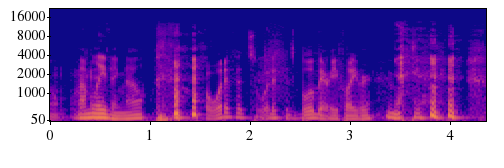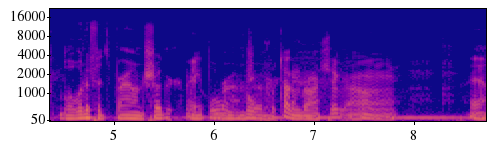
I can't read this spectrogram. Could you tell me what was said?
Oh, I'm leaving now. But what if it's what if it's blueberry flavor? well, what if it's brown sugar, maple ooh, brown oh, sugar? We're talking brown sugar. Oh. Yeah.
